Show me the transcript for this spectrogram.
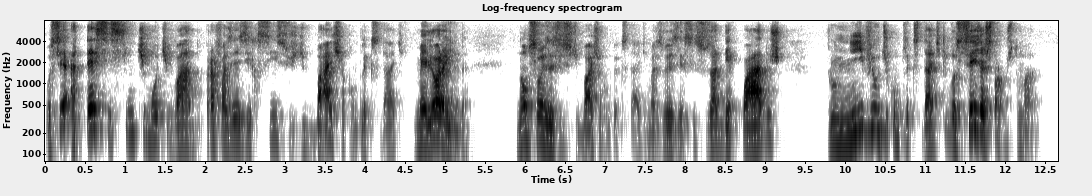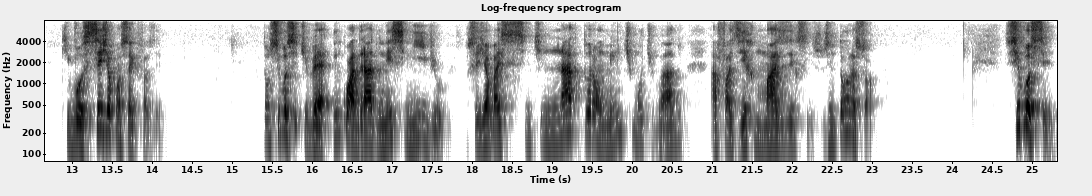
você até se sente motivado para fazer exercícios de baixa complexidade. Melhor ainda, não são exercícios de baixa complexidade, mas são exercícios adequados para o nível de complexidade que você já está acostumado, que você já consegue fazer. Então, se você estiver enquadrado nesse nível, você já vai se sentir naturalmente motivado a fazer mais exercícios. Então, olha só. Se você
